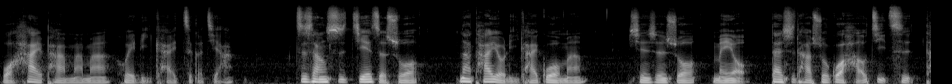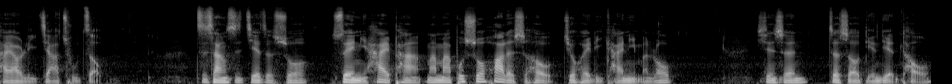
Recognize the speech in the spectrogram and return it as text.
我害怕妈妈会离开这个家。”智商师接着说：“那他有离开过吗？”先生说：“没有，但是他说过好几次他要离家出走。”智商师接着说：“所以你害怕妈妈不说话的时候就会离开你们喽？”先生这时候点点头。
